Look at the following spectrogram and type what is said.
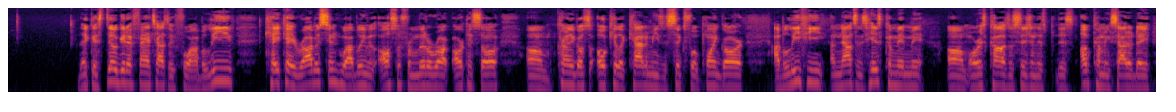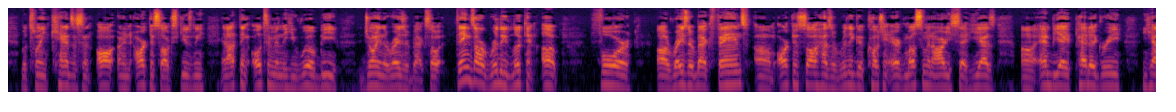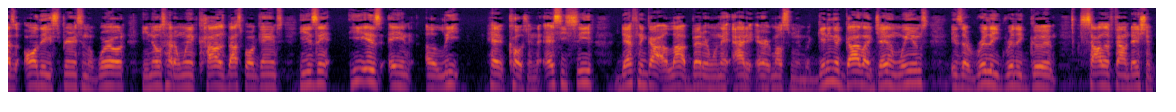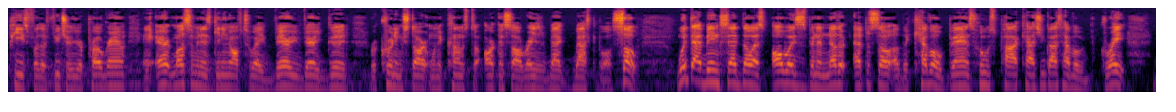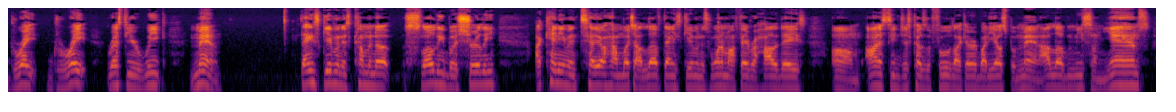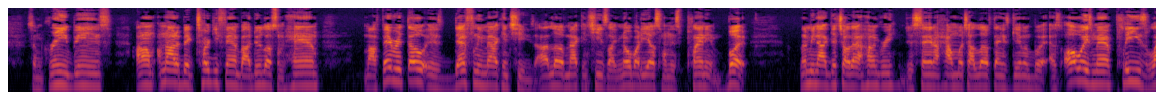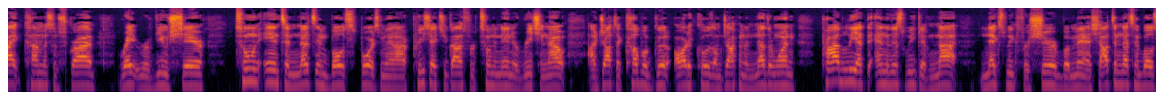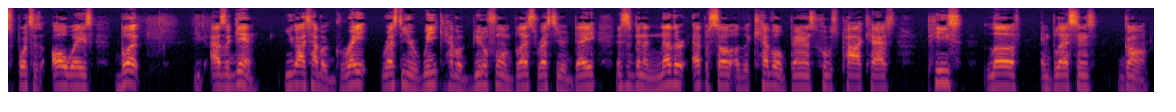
they could still get a fantastic four. I believe KK Robinson, who I believe is also from Little Rock, Arkansas, um, currently goes to Oak Hill Academy. He's a six foot point guard. I believe he announces his commitment um, or his college decision this this upcoming Saturday between Kansas and, and Arkansas, excuse me. And I think ultimately he will be joining the Razorbacks. So things are really looking up for uh, Razorback fans. Um, Arkansas has a really good coach in Eric Musselman. I already said he has uh, NBA pedigree. He has all the experience in the world. He knows how to win college basketball games. He isn't. He is an elite head coach, and the SEC definitely got a lot better when they added Eric Musselman. But getting a guy like Jaylin Williams is a really, really good, solid foundation piece for the future of your program. And Eric Musselman is getting off to a very, very good recruiting start when it comes to Arkansas Razorback basketball. So with that being said, though, as always, it's been another episode of the Kevo Bands Hoops podcast. You guys have a great, great, great rest of your week. Man, Thanksgiving is coming up slowly but surely. I can't even tell you how much I love Thanksgiving. It's one of my favorite holidays. Um, honestly, just because of food, like everybody else. But man, I love me some yams, some green beans. Um, I'm not a big turkey fan, but I do love some ham. My favorite though is definitely mac and cheese. I love mac and cheese like nobody else on this planet. But let me not get y'all that hungry. Just saying how much I love Thanksgiving. But as always, man, please like, comment, subscribe, rate, review, share. Tune in to Nuts and Bolts Sports, man. I appreciate you guys for tuning in and reaching out. I dropped a couple good articles. I'm dropping another one probably at the end of this week, if not next week for sure. But man, shout out to Nuts and Bolts Sports as always. But as again, you guys have a great rest of your week. Have a beautiful and blessed rest of your day. This has been another episode of the Kevo Bands Hoops podcast. Peace, love, and blessings. Gone.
